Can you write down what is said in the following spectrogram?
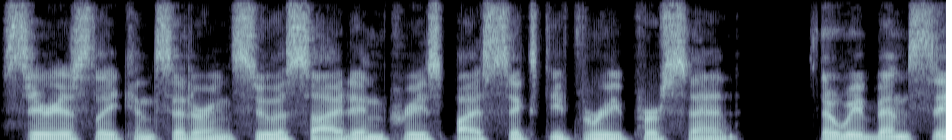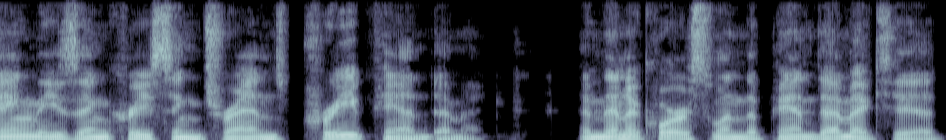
Seriously considering suicide increased by 63%. So we've been seeing these increasing trends pre pandemic. And then, of course, when the pandemic hit,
